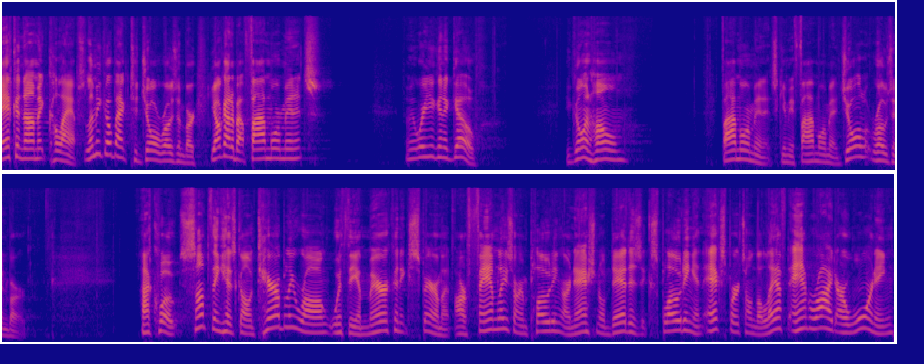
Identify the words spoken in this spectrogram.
economic collapse. Let me go back to Joel Rosenberg. Y'all got about five more minutes. I mean, where are you going to go? You're going home? Five more minutes. Give me five more minutes. Joel Rosenberg. I quote, something has gone terribly wrong with the American experiment. Our families are imploding, our national debt is exploding, and experts on the left and right are warning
